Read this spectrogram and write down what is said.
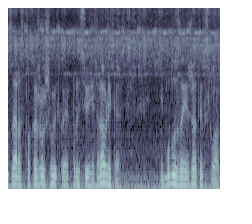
Зараз покажу швидко, як працює гідравліка і буду заїжджати в склад.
